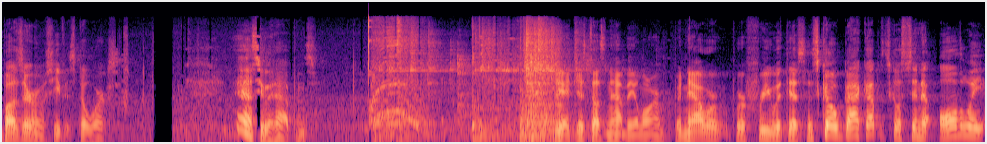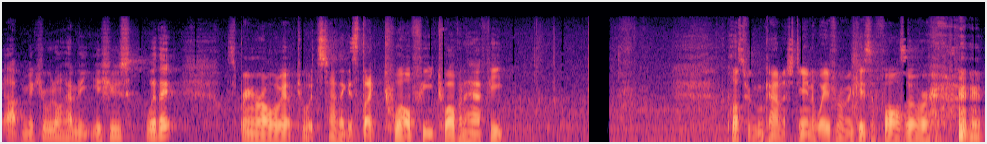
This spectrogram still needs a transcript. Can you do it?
buzzer and we'll see if it still works. Yeah, see what happens. Yeah, it just doesn't have the alarm. But now we're, we're free with this. Let's go back up. Let's go send it all the way up. Make sure we don't have any issues with it. Let's bring her all the way up to its, I think it's like 12 feet, 12 and a half feet. Plus we can kind of stand away from it in case it falls over.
